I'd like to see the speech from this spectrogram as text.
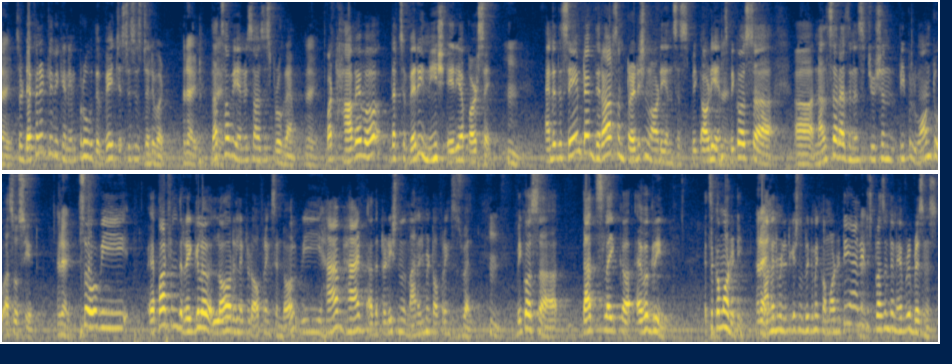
Right. So definitely, we can improve the way justice is delivered. Right. That's right. how we envisage this program. Right. But however, that's a very niche area per se. Hmm. And at the same time, there are some traditional audiences, big audience, Right. because uh, uh, Nalsar as an institution, people want to associate. Right. So we, apart from the regular law-related offerings and all, we have had uh, the traditional management offerings as well, Hmm. because uh, that's like uh, evergreen. It's a commodity. Right. Management education has become a commodity, and it Right. is present in every business.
